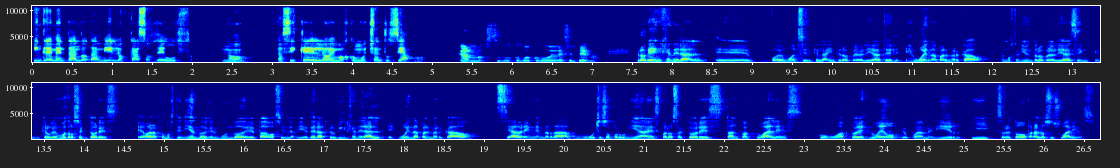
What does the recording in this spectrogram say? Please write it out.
incrementando también los casos de uso, ¿no? Así que lo vemos con mucho entusiasmo. Carlos, cómo, cómo ves el tema? Creo que en general eh, podemos decir que la interoperabilidad es, buena para el mercado. Hemos tenido interoperabilidades en, creo que en otros sectores, ahora estamos teniendo en el mundo de pagos y las billeteras, creo que en general es buena para el mercado. Se abren en verdad muchas oportunidades para los actores, tanto actuales como actores nuevos que puedan venir y sobre todo para los usuarios.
